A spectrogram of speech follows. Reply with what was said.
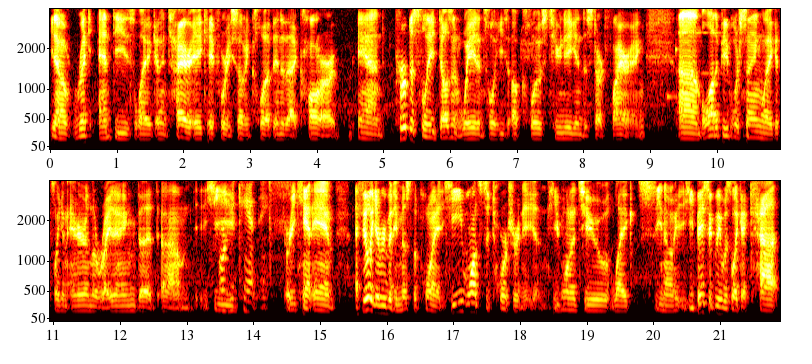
you know Rick empties like an entire AK forty seven clip into that car and purposely doesn't wait until he's up close to Negan to start firing. Um, a lot of people are saying like it's like an error in the writing that um, Or he can't. aim. or he can't aim. I feel like everybody missed the point. He wants to torture Negan. He wanted to like you know he he basically was like a cat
